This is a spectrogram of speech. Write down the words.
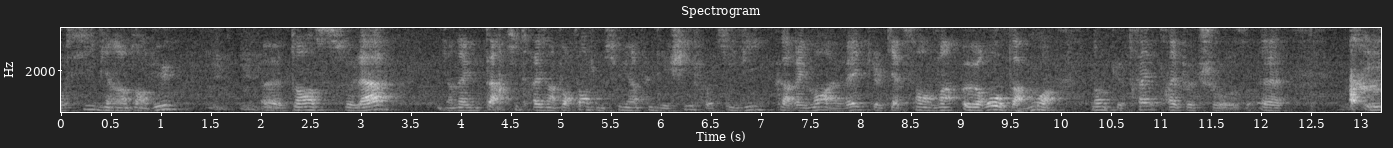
aussi, bien entendu, dans cela, il y en a une partie très importante, je ne me souviens plus des chiffres, qui vit carrément avec 420 euros par mois. Donc très très peu de choses. Et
